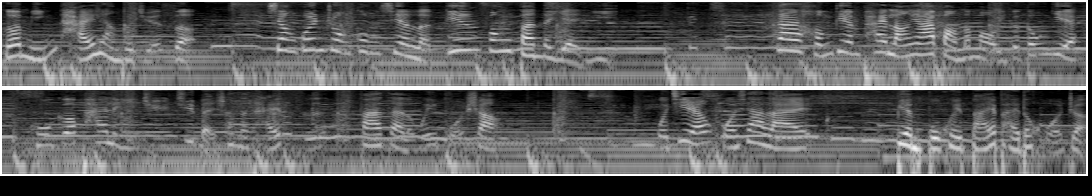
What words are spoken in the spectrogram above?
和明台两个角色，向观众贡献了巅峰般的演绎。在横店拍《琅琊榜》的某一个冬夜，胡歌拍了一句剧本上的台词，发在了微博上：“我既然活下来，便不会白白的活着。”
